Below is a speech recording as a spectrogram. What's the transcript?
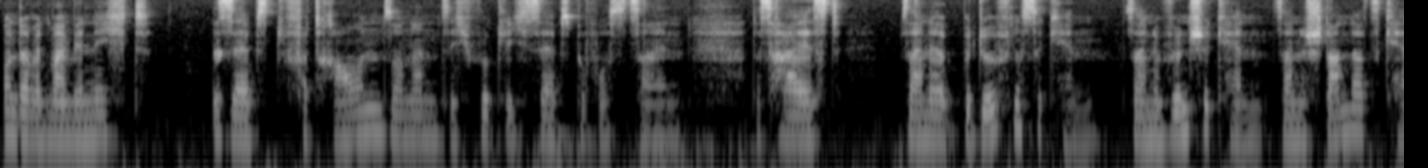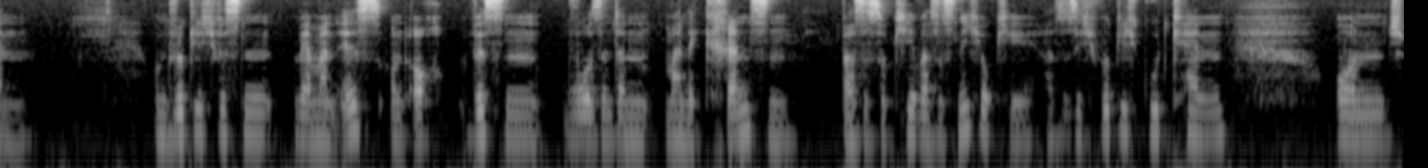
Und damit meinen wir nicht Selbstvertrauen, sondern sich wirklich selbstbewusst sein. Das heißt, seine Bedürfnisse kennen, seine Wünsche kennen, seine Standards kennen und wirklich wissen, wer man ist und auch wissen, wo sind denn meine Grenzen, was ist okay, was ist nicht okay. Also sich wirklich gut kennen und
